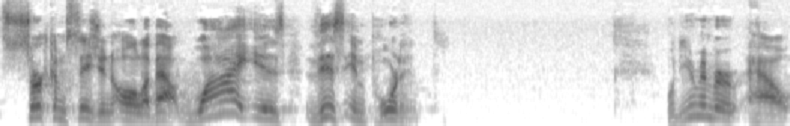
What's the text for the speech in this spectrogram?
circumcision all about? Why is this important? Well, do you remember how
